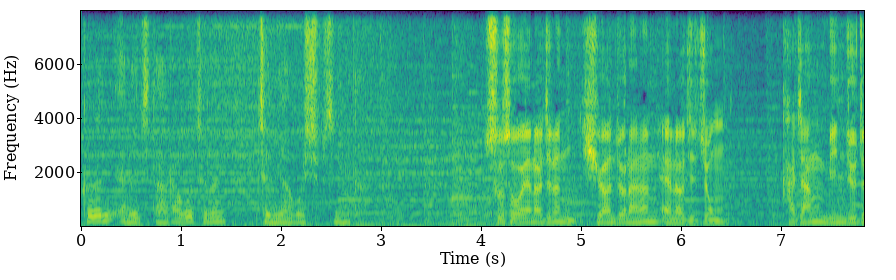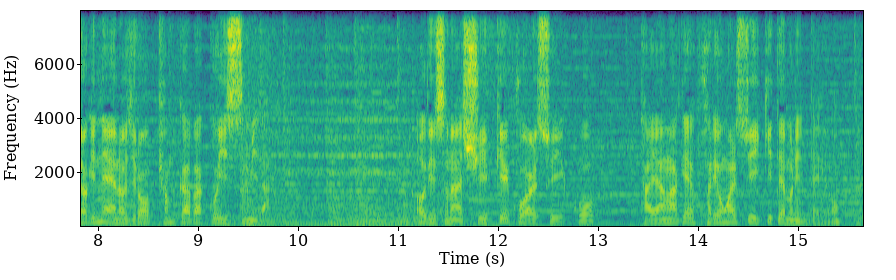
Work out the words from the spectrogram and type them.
그런 에너지다라고 저는 정의하고 싶습니다. 수소 에너지는 현존하는 에너지 중 가장 민주적인 에너지로 평가받고 있습니다. 어디서나 쉽게 구할 수 있고 다양하게 활용할 수 있기 때문인데요.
